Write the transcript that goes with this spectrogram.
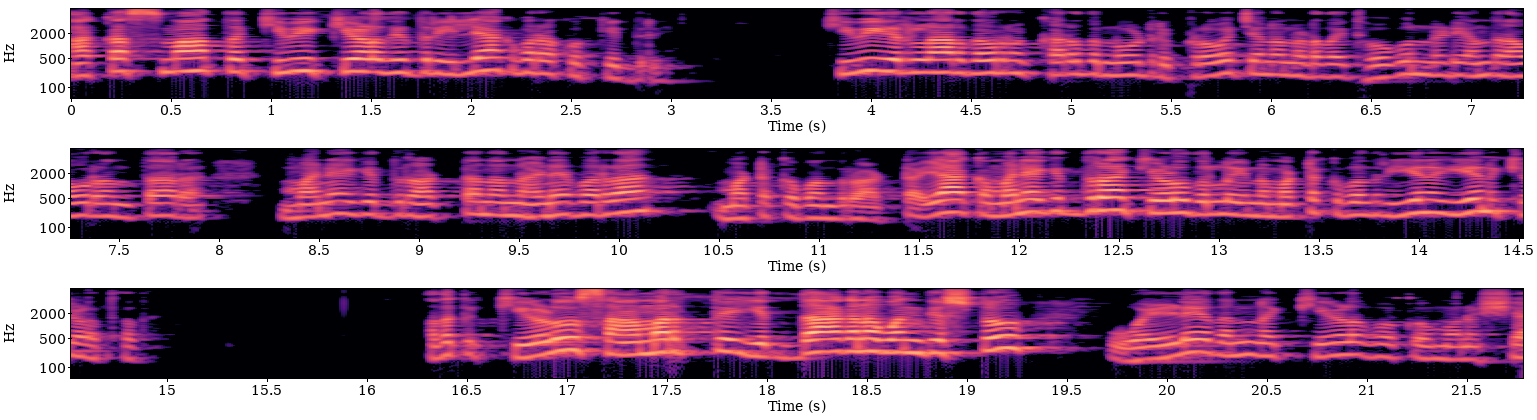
ಅಕಸ್ಮಾತ್ ಕಿವಿ ಕೇಳದಿದ್ರೆ ಇಲ್ಯಾಕೆ ಬರಕ್ಕೆ ಹೋಗಿದ್ರಿ ಕಿವಿ ಇರಲಾರ್ದವ್ರನ್ನ ಕರೆದು ನೋಡ್ರಿ, ಪ್ರವಚನ ನಡೆದೈತೆ, ಹೋಗುನ್ ನಡಿ ಅಂದ್ರೆ ಅವ್ರು ಅಂತಾರೆ ಮನೆಯಾಗಿದ್ದರು ಅಟ್ಟ ನನ್ನ ಹಣೆ ಬರ ಮಠಕ್ಕೆ ಬಂದರು ಅಟ್ಟ. ಯಾಕೆ ಮನೆಯಾಗಿದ್ರೆ ಕೇಳೋದಿಲ್ಲ, ಇನ್ನು ಮಠಕ್ಕೆ ಬಂದರೆ ಏನು ಏನು ಕೇಳ್ತದೆ? ಅದಕ್ಕೆ ಕೇಳೋ ಸಾಮರ್ಥ್ಯ ಇದ್ದಾಗನ ಒಂದಿಷ್ಟು ಒಳ್ಳೆಯದನ್ನು ಕೇಳಬೇಕು ಮನುಷ್ಯ.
